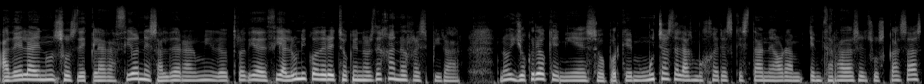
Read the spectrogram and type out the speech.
Adela en sus declaraciones, al el otro día decía, el único derecho que nos dejan es respirar. ¿no? Yo creo que ni eso, porque muchas de las mujeres que están ahora encerradas en sus casas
